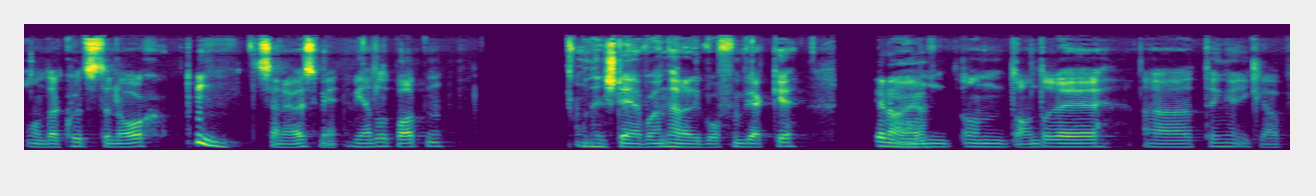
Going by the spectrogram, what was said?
Und auch kurz danach, das sind alles Wendelbauten. Und in Steyr waren halt die Waffenwerke Genau, ja. und, und andere äh, Dinge. Ich glaube,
